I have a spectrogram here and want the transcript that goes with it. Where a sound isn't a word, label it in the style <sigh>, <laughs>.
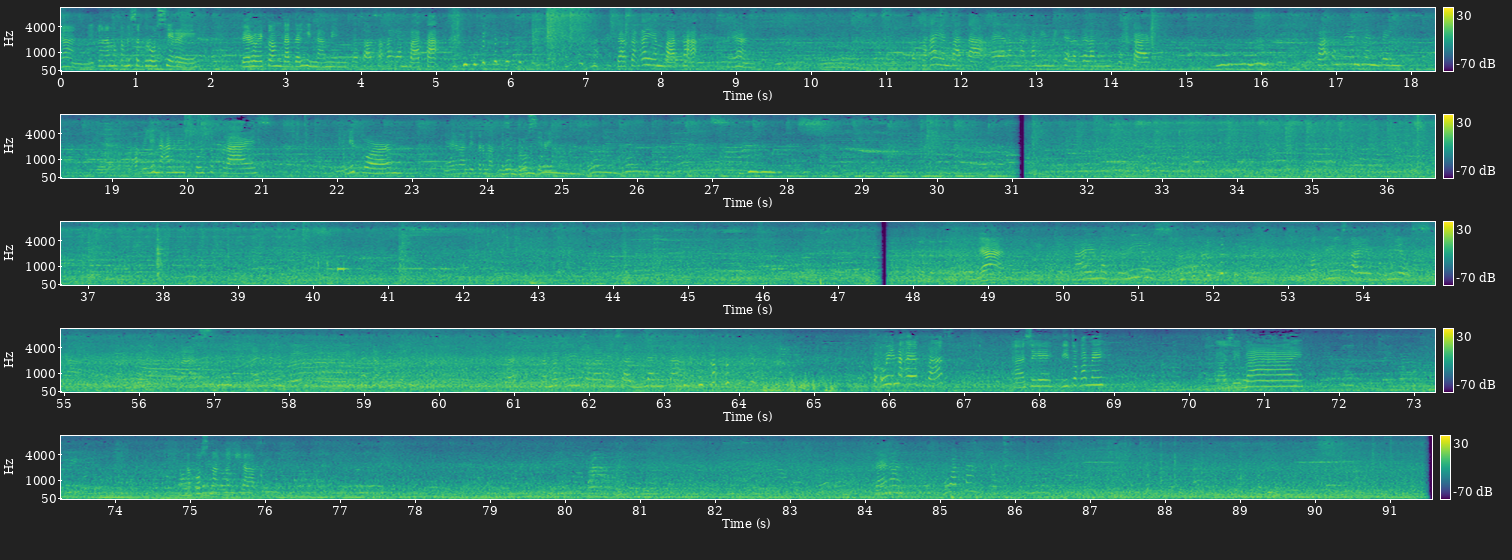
Yan, dito naman kami sa grocery. Pero ito ang dadalhin namin. Sasakay ang bata. <laughs> Sasakay ang bata. Ayan. Hmm. Sasakay ang bata. Kaya lang na kami may daladalang pushcart. <laughs> Patong mo yan dyan, Ben. Nakabili na kami ng school supplies. Uniform. Yan naman dito naman kami sa grocery. Yan. Pauwi na kayo, Tas? Ah, sige. Dito kami. Ah, sige, bye. Tapos nang nag-shopping.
